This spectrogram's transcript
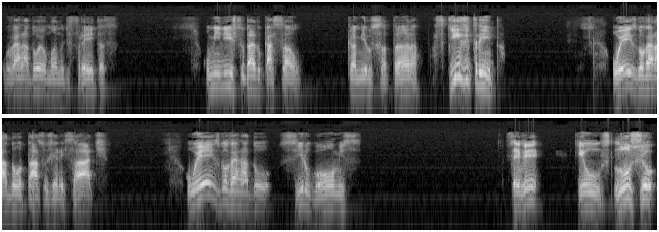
o governador Eumano de Freitas, o ministro da Educação, Camilo Santana, às 15h30. O ex-governador Tasso Gereissati, o ex-governador Ciro Gomes. Você vê que o Lúcio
